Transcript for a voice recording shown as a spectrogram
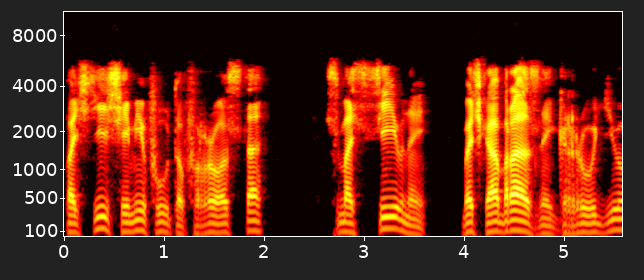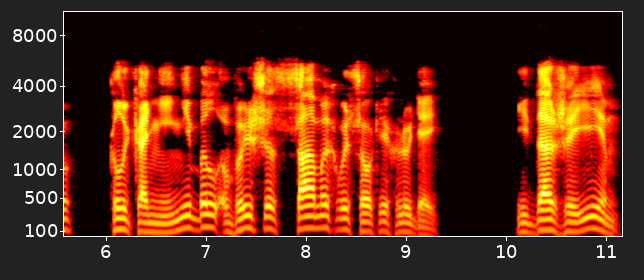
Почти семи футов роста, с массивной, бочкообразной грудью, Клыканини был выше самых высоких людей и даже им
